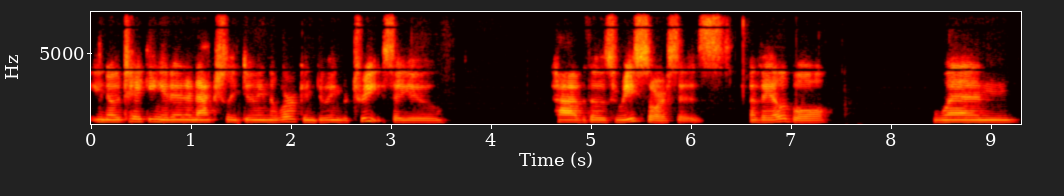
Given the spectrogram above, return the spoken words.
You know, taking it in and actually doing the work and doing retreat. So you have those resources available when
